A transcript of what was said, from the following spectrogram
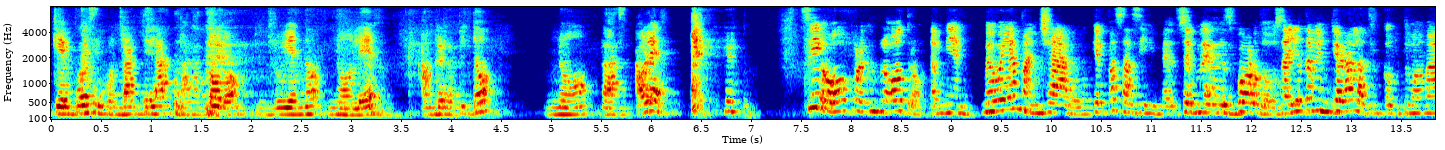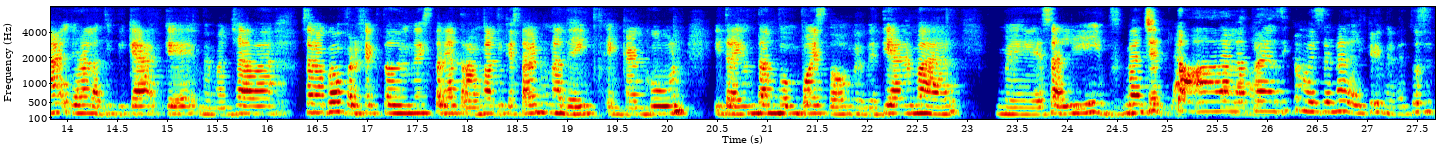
que puedes encontrar telas para todo, incluyendo no oler, aunque repito, no vas a oler. Sí, o por ejemplo otro también, me voy a manchar, o qué pasa si me, se me desbordo, o sea, yo también, yo era la con tu mamá, yo era la típica que me manchaba, o sea, me acuerdo perfecto de una historia traumática, estaba en una date en Cancún y traía un tampón puesto, me metí al mar, me salí y pues, manché toda la toalla, así como escena del crimen, entonces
